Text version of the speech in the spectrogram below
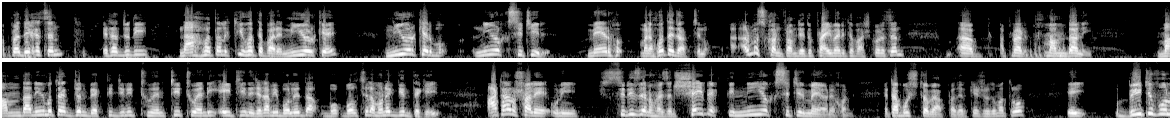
আপনারা দেখেছেন, এটা যদি না হয় তাহলে কি হতে পারে? নিউ ইয়র্কে নিউ ইয়র্কের নিউ ইয়র্ক সিটির মেয়র মানে হতে যাচ্ছেন। অলমোস্ট কনফার্ম যেহেতু প্রাইমারিতে পাশ করেছেন আপনার মামদানি। মামদানির মতো একজন ব্যক্তি যিনি টোয়েন্টি টোয়েন্টি এইটিনে যেটা আমি বলে বলছিলাম অনেক দিন থেকেই, আঠারো সালে উনি সিটিজেন হয়েছেন। সেই ব্যক্তি নিউ ইয়র্ক সিটির মেয়র এখন। এটা বুঝতে হবে আপনাদেরকে, শুধুমাত্র এই বিউটিফুল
